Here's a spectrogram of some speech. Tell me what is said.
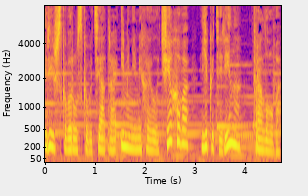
Рижского русского театра имени Михаила Чехова Екатерина Фролова.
